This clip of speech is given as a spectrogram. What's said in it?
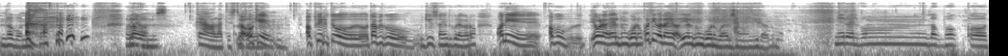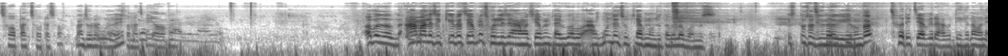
ल भन्नुहोस् ल भन्नुहोस्। कहाँ होला त्यस्तो? ओके। अब फेरि त्यो तपाईँको गीत सङ्गीत कुरा गरौँ। अनि अब एउटा एल्बम गर्नु कतिवटा एल्बम गर्नुभयो अहिलेसम्म गीतहरू? मेरो एल्बम लगभग छ पाँच छवटा छ। पाँचवटा भयो चाहिँ। अब आमाले चाहिँ केटा च्याप्ने छोरीले चाहिँ आमा च्याप्ने टाइपको अब कुन चाहिँ छु- च्याप्नुहुन्छ तपाईँ? ल भन्नुहोस्। यस्तो छ जिन्दगी हेर्नु त। छोरी च्यापिरहेको देखेन भने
